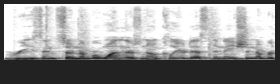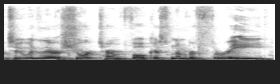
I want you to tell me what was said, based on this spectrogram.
reason. So, number one, there's no clear destination. Number two, they're short term focus. Number three,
